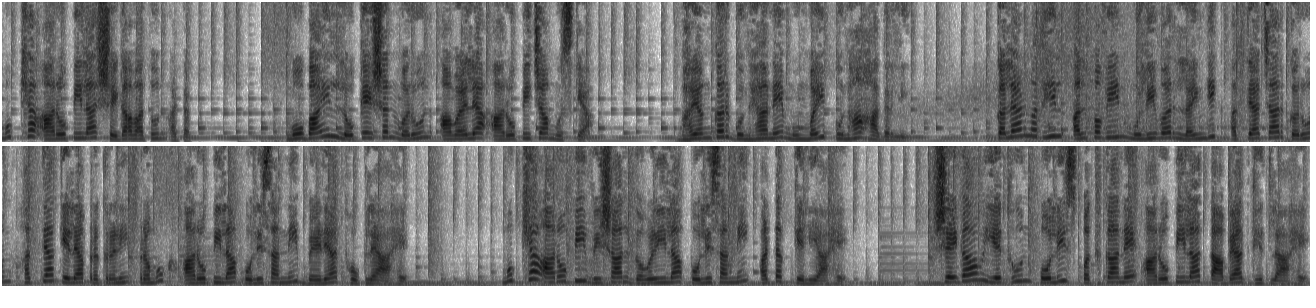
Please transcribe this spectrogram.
मुख्य आरोपीला शेगावातून अटक. मोबाईल लोकेशन वरून आवळल्या आरोपीच्या मुसक्या. भयंकर गुन्ह्याने मुंबई पुन्हा हादरली. कल्याणमधील अल्पवयीन मुलीवर लैंगिक अत्याचार करून हत्या केल्याप्रकरणी प्रमुख आरोपीला पोलिसांनी बेड्या ठोकल्या आहेत. मुख्य आरोपी विशाल गवळीला पोलिसांनी अटक केली आहे. शेगाव येथून पोलीस पथकाने आरोपीला ताब्यात घेतलं आहे.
